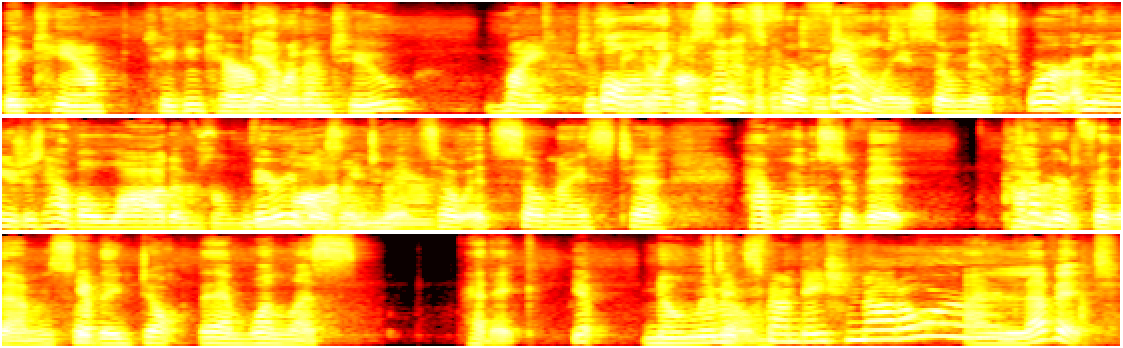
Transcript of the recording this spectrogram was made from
the camp taken care of Yeah. for them too might just well, and like you said, it's for to families, so missed work. I mean, you just have a lot of a variables lot in into it. So it's so nice to have most of it covered, Covered. for them, so Yep. they don't they have one less headache. Yep. No limits So- foundation.org. I love it.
